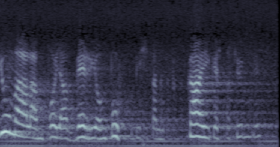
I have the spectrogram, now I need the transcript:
Jumalan pojan veri on puhdistanut kaikesta synnistä.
